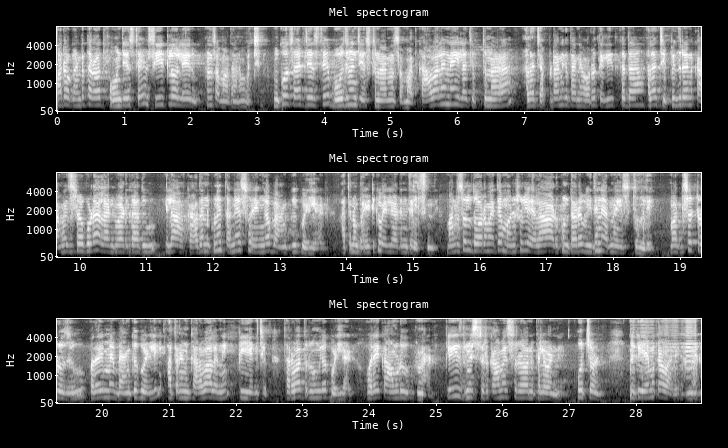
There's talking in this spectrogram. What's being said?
మరో గంట తర్వాత ఫోన్ చేస్తే సీట్లో లేరు అని సమాధానం వచ్చింది. ఇంకోసారి చేస్తే భోజనం చేస్తున్నారని సమాధానం కావాలనే ఇలా చెప్తున్నారా? అలా చెప్పడానికి తను ఎవరో తెలియదు కదా? అలా చెప్పిందిరని కామేశ్వరరావు కూడా అలాంటి వాడు కాదు. ఇలా కాదనుకుని తనే స్వయంగా బ్యాంకుకి వెళ్ళాడు. అతను బయటికి వెళ్ళాడని తెలిసింది. మనసులు దూరం అయితే మనుషులు ఎలా ఆడుకుంటారో విధి నిర్ణయిస్తుంది. మరుసటి రోజు ఉదయమే బ్యాంకుకు వెళ్ళి అతనిని కలవాలని పిఏకి చెప్పి. తర్వాత రూమ్లోకి వెళ్ళాడు. ఒరే కాముడు అన్నాడు. ప్లీజ్ మిస్టర్ కామేశ్వరరావు అని పిలవండి. కూర్చోండి. మీకు ఏమి కావాలి అన్నాడు.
